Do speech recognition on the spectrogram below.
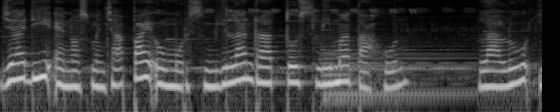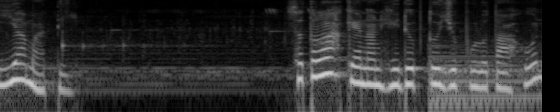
Jadi Enos mencapai umur 905 tahun, lalu ia mati. Setelah Kenan hidup 70 tahun,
